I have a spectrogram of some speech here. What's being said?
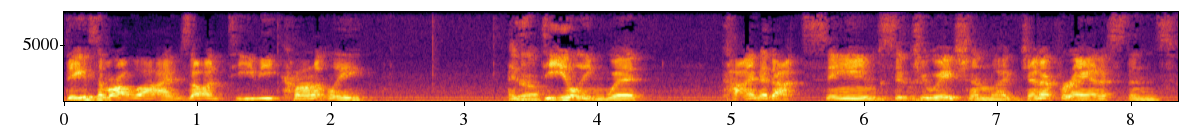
Days of Our Lives on TV currently is Yeah. dealing with kind of that same situation. Like Jennifer Aniston's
